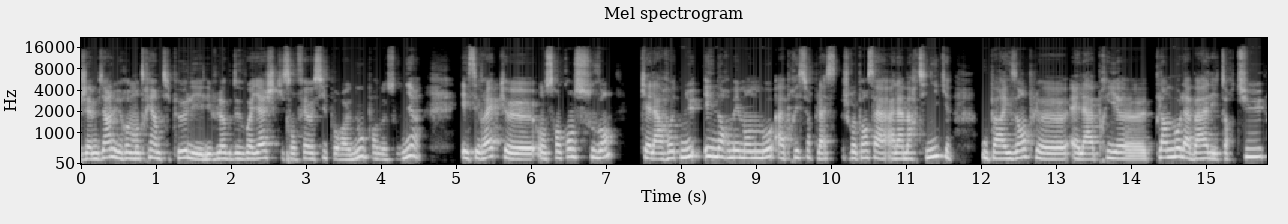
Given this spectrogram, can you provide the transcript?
j'aime bien lui remontrer un petit peu les, vlogs de voyage qui sont faits aussi pour nous, pour nos souvenirs. Et c'est vrai qu'on se rend compte souvent qu'elle a retenu énormément de mots appris sur place. Je repense à, la Martinique, où par exemple, euh, elle a appris euh, plein de mots là-bas, les tortues,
